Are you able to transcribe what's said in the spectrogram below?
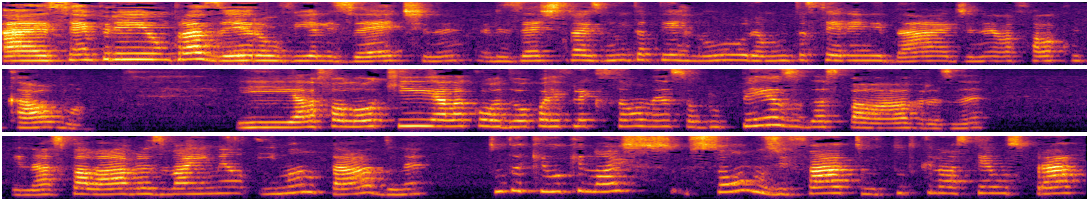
Ah, é sempre um prazer ouvir a Lisete, né? A Lisete traz muita ternura, muita serenidade, né? Ela fala com calma. E ela falou que ela acordou com a reflexão, né, sobre o peso das palavras, né? E nas palavras vai imantado, né, tudo aquilo que nós somos de fato, tudo que nós temos para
